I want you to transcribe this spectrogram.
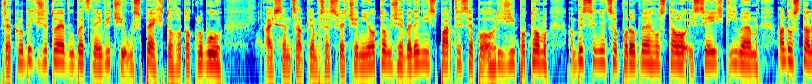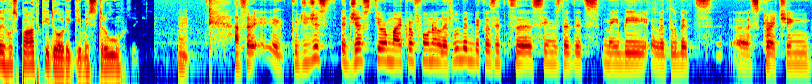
Řekl bych, že to je vůbec největší úspěch tohoto klubu. A jsem celkem přesvědčený o tom, že vedení Sparty se poohlíží potom, aby se něco podobného stalo i s jejich týmem a dostali ho zpátky do ligy mistrů. Hmm. I'm sorry, uh, could you just adjust your microphone a little bit? Because it uh, seems that it's maybe a little bit uh, scratching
